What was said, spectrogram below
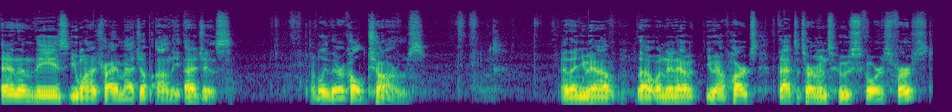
And then these you want to try and match up on the edges. I believe they were called charms. And then you have that one didn't have it. You have hearts. That determines who scores first.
